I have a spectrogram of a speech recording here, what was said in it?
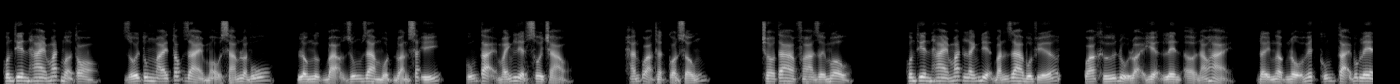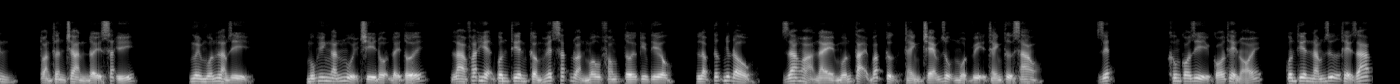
Quân thiên hai mắt mở to, rối tung mái tóc dài màu xám loạn vũ, lồng ngực bạo dũng ra một đoàn sắc ý, cũng tại mãnh liệt sôi trào. Hắn quả thật còn sống. Cho ta phá giới mâu. Quân thiên hai mắt lánh điện bắn ra bốn phía, quá khứ đủ loại hiện lên ở não hải, đầy ngập nộ huyết cũng tại bốc lên, toàn thân tràn đầy sắc ý. Ngươi muốn làm gì? Mục hinh ngắn ngủi trì độn đẩy tới, là phát hiện quân thiên cầm huyết sắc đoàn mâu phóng tới kim tiêu, lập tức nhức đầu, gia hỏa này muốn tại bắc cực thành chém dụng một vị thánh tử sao? Giết! Không có gì có thể nói, quân thiên nắm giữ thể giáp,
